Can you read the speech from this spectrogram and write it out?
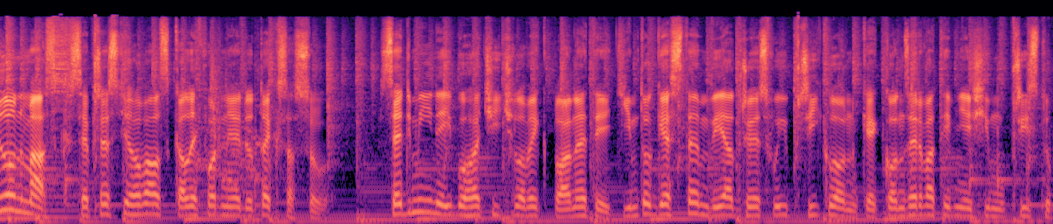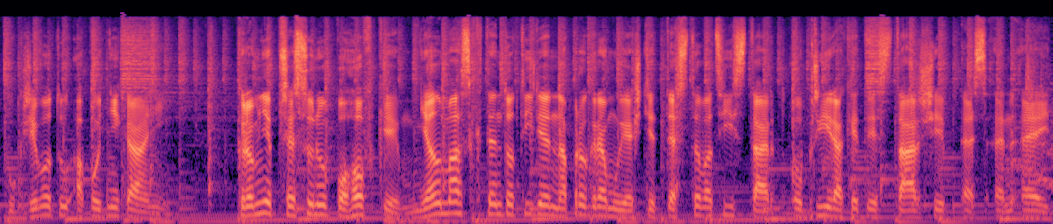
Elon Musk se přestěhoval z Kalifornie do Texasu. Sedmý nejbohatší člověk planety tímto gestem vyjadřuje svůj příklon ke konzervativnějšímu přístupu k životu a podnikání. Kromě přesunu pohovky měl Musk tento týden na programu ještě testovací start obří rakety Starship SN8.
